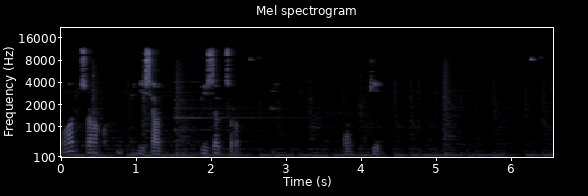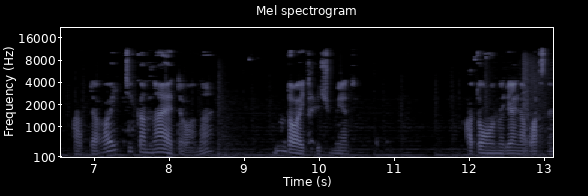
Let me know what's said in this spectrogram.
вот 40 50 50 40 так, окей. а давайте-ка на этого на. Ну давайте почему нет? А то он реально опасный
